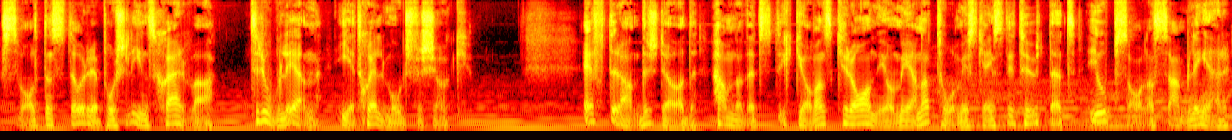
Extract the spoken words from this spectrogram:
svalt en större porslinsskärva troligen i ett självmordsförsök. Efter Anders död hamnade ett stycke av hans kranium i Anatomiska institutet i Uppsalas samlingar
